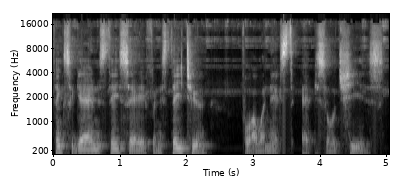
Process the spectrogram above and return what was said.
Thanks again, stay safe and stay tuned for our next episode. Cheers.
